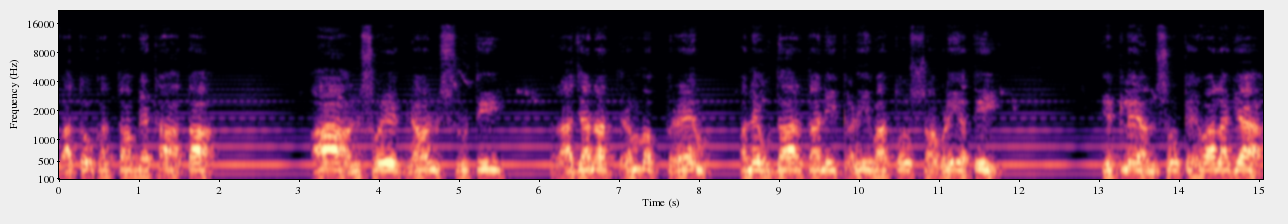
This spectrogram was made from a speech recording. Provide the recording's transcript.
વાતો કરતા બેઠા હતા. આ હંસોએ જ્ઞાન, શ્રુતિ, રાજાના ધર્મ, પ્રેમ અને ઉદારતાની ઘણી વાતો સાંભળી હતી. એટલે હંસો કહેવા લાગ્યા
